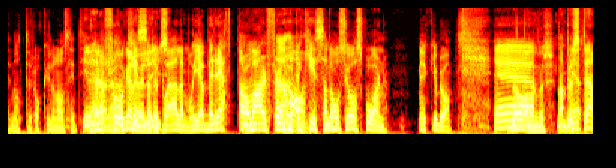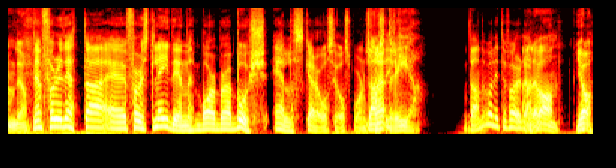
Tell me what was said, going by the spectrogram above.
eh, något Rockhyllan-avsnitt Är det här tidigare. frågan han kissade på Alamo. Jag berättar om Mm. varför han har gjort Jaha. en kissande Ozzy Osbourne. Mycket bra. Eh, Bra Anders. Han blev stämd ja. Den före detta eh, First Ladyn, Barbara Bush, älskar Ozzy Osbournes musik. Danne var lite före Ja, där. det var han. Ja.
